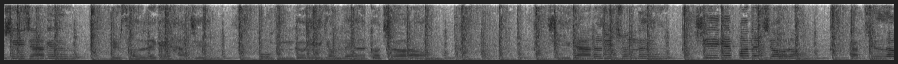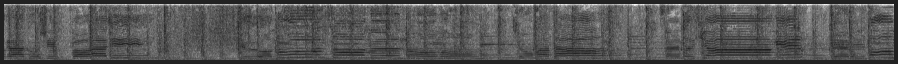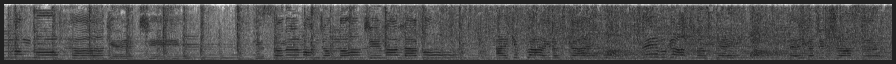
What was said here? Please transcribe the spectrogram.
시작은 늘 설레게 하지. 모든 걸 이겨낼 것처럼. 시간을 뒤쫓는 시계바늘처럼 앞질러 가고 싶어 하지. 그 어느 원선을 넘어 저마다 삶을 향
